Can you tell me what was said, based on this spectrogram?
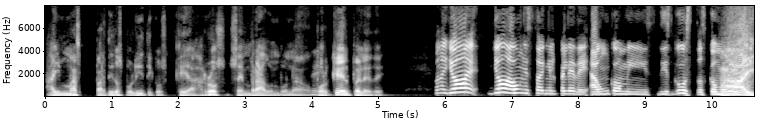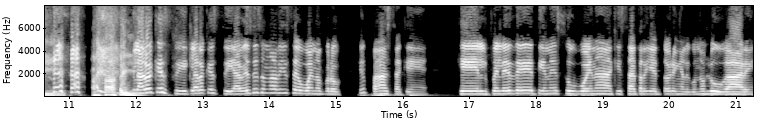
hay más partidos políticos que arroz sembrado en Bonao. Sí. ¿Por qué el PLD? Bueno, yo, eh, yo aún estoy en el PLD, aún con mis disgustos, como Ay, ay. Claro que sí, claro que sí. A veces uno dice, bueno, pero ¿qué pasa? Que que el PLD tiene su buena quizá trayectoria en algunos lugares,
